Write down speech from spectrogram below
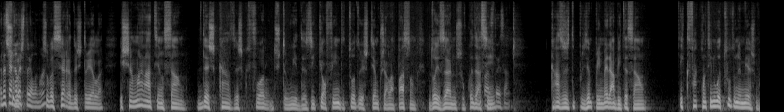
A da Serra sobre- da Estrela, não é? Sobre a Serra da Estrela e chamar a atenção das casas que foram destruídas e que ao fim de todo este tempo já lá passam dois anos ou coisa Quase assim, dois anos. casas de, por exemplo, primeira habitação e que de facto continua tudo na mesma.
